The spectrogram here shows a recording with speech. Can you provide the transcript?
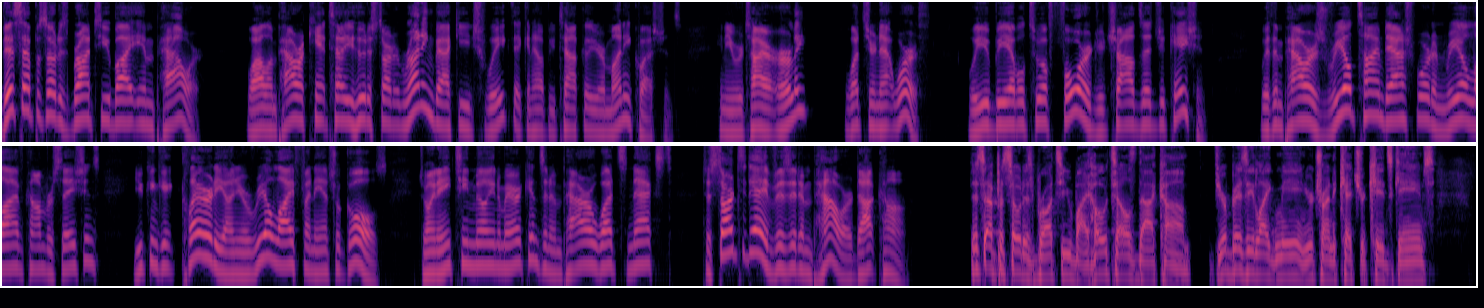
This episode is brought to you by Empower. While Empower can't tell you who to start at running back each week, they can help you tackle your money questions. Can you retire early? What's your net worth? Will you be able to afford your child's education? With Empower's real-time dashboard and real live conversations, you can get clarity on your real-life financial goals. Join 18 million Americans and empower what's next. To start today, visit empower.com. This episode is brought to you by Hotels.com. If you're busy like me and you're trying to catch your kids' games,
